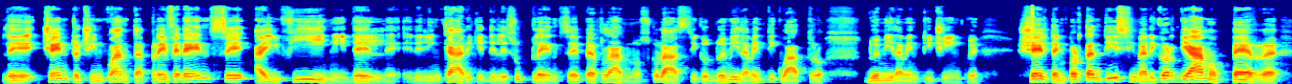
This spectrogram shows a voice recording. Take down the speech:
le 150 preferenze ai fini delle, degli incarichi e delle supplenze per l'anno scolastico 2024-2025. Scelta importantissima, ricordiamo, per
